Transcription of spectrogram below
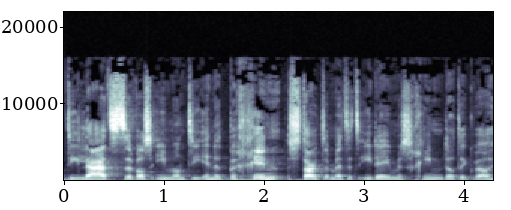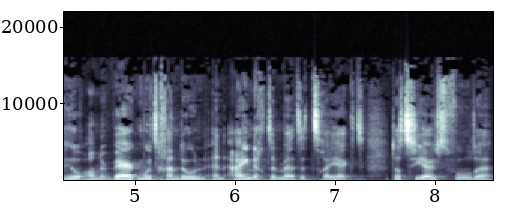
die laatste was iemand die in het begin startte met het idee misschien dat ik wel heel ander werk moet gaan doen. En eindigde met het traject dat ze juist voelde:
